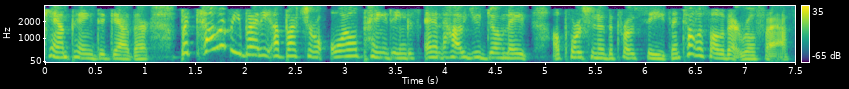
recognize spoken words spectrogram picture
campaign together. But tell everybody about your oil paintings and how you donate a portion of the proceeds. And tell us all of that real fast.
